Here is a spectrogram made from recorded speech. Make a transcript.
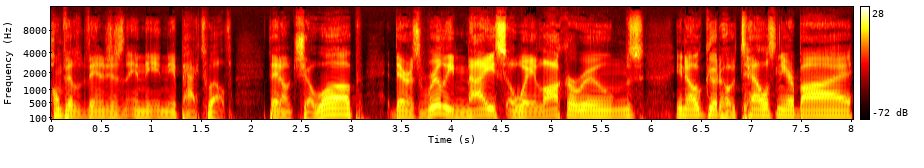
home field advantages in the in the Pac-12. They don't show up. There's really nice away locker rooms, you know, good hotels nearby.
